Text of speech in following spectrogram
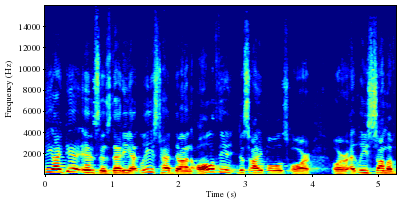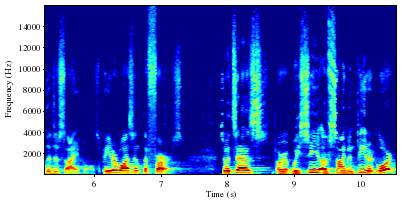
The idea is, is that he at least had done all of the disciples or, or at least some of the disciples. Peter wasn't the first. So it says, or we see of Simon Peter, Lord,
